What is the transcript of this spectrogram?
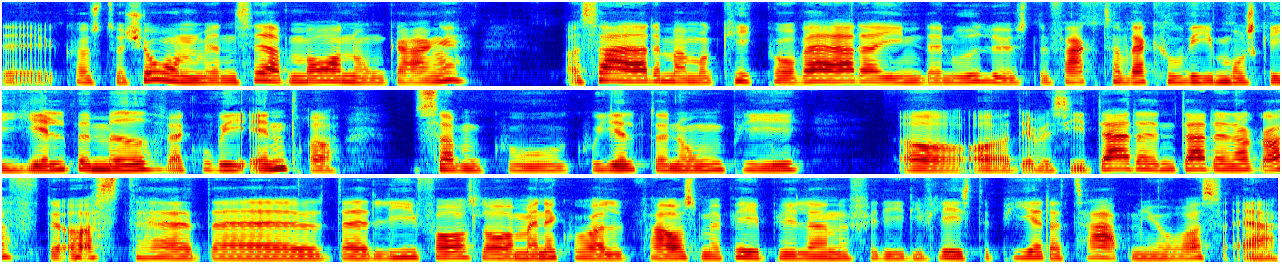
øh, konstitution, men ser dem over nogle gange, og så er det, man må kigge på, hvad er der egentlig den udløsende faktor, hvad kunne vi måske hjælpe med, hvad kunne vi ændre, som kunne, kunne hjælpe den unge pige. Og, og det vil sige, der er det, der er det nok ofte os, der, der, der lige foreslår, at man ikke kunne holde pause med p-pillerne, fordi de fleste piger, der tager dem, jo også er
